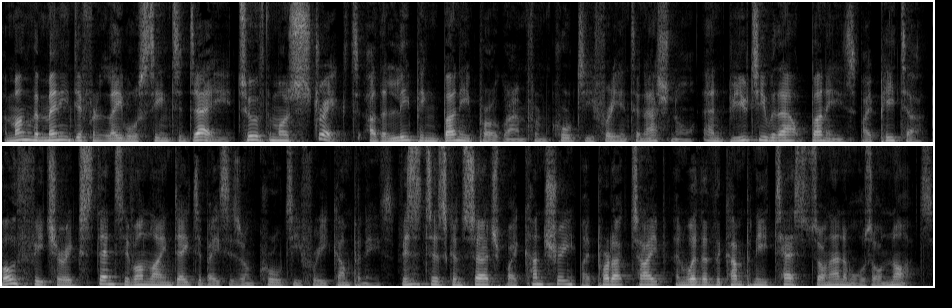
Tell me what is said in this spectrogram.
Among the many different labels seen today, two of the most strict are the Leaping Bunny program from Cruelty Free International and Beauty Without Bunnies by PETA. Both feature extensive online databases on cruelty free companies. Visitors can search by country, by product type, and whether the company tests on animals or not.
